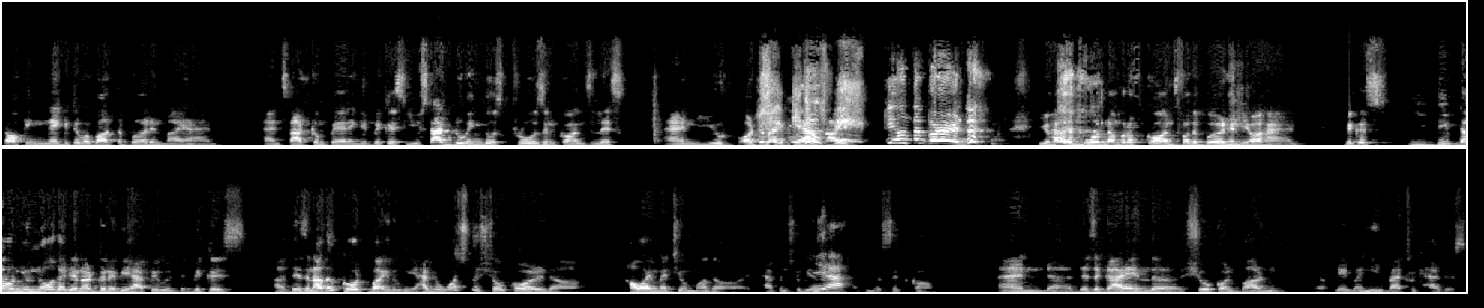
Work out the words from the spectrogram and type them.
talking negative about the bird in my hand and start comparing it. Because you start doing those pros and cons list and you automatically have high, Kill the bird. you have more number of cons for the bird in your hand because deep down you know that you're not going to be happy with it. Because uh, there's another quote by the way. Have you watched the show called uh, how i met your mother? It happens to be a, Yeah. in the sitcom. And uh, there's a guy in the show called barney uh, played by neil patrick harris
